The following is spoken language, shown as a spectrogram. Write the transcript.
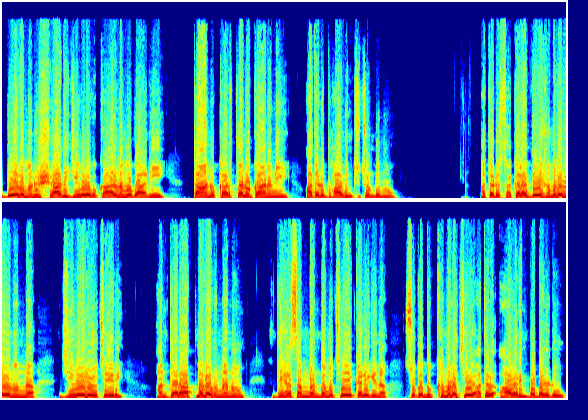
దేవ మనుష్యాది జీవులకు కారణము గాని తాను కర్తను కానని అతడు భావించుచుండును. అతడు సకల దేహములలోనున్న జీవులలో చేరి అంతరాత్మగా ఉన్నను దేహ సంబంధముచే కలిగిన సుఖదుఖములచే అతడు ఆవరింపబడడు.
